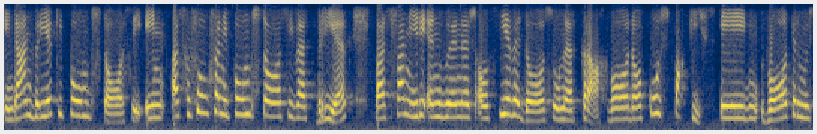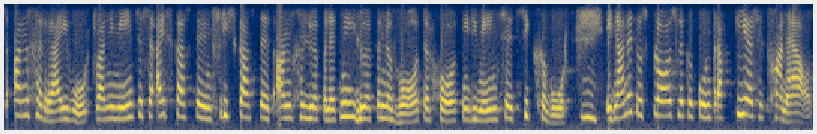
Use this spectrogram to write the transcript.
En dan breek die pompstasie en as gevolg van die pompstasie wat breek, was van hierdie inwoners al 7 dae sonder krag waar daar kospakkies en water moes aangery word want die mense se yskaste en vrieskaste het aangeloop. Hulle het nie lopende water gehad nie. Die mense het siek geword. Hmm. En dan het ons plaaslike kontrakteurs dit gaan help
